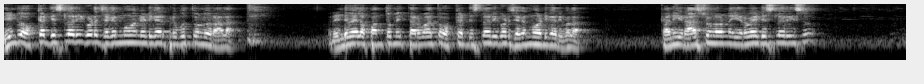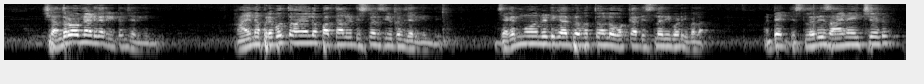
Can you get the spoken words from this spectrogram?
దీంట్లో ఒక్క డిస్టిలరీ కూడా జగన్మోహన్ రెడ్డి గారి ప్రభుత్వంలో రాలా. రెండు వేల పంతొమ్మిది తర్వాత ఒక్క డిస్టిలరీ కూడా జగన్మోహన్ రెడ్డి గారు ఇవ్వాల. కానీ రాష్ట్రంలో ఉన్న ఇరవై డిస్టిలరీస్ చంద్రబాబు నాయుడు గారు ఇవ్వడం జరిగింది. ఆయన ప్రభుత్వంలో పద్నాలుగు డిస్టిలరీస్ ఇవ్వడం జరిగింది. జగన్మోహన్ రెడ్డి గారి ప్రభుత్వంలో ఒక్క డిస్టిలరీ కూడా ఇవ్వాల. అంటే డిస్టిలరీస్ ఆయనే ఇచ్చాడు.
